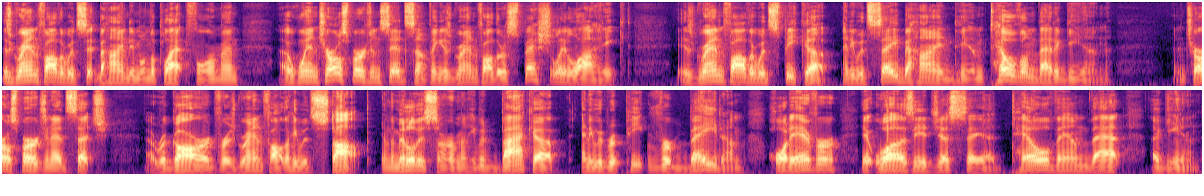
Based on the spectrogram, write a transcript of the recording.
His grandfather would sit behind him on the platform, and uh, when Charles Spurgeon said something his grandfather especially liked, his grandfather would speak up and he would say behind him, Tell them that again. And Charles Spurgeon had such Uh, regard for his grandfather, he would stop in the middle of his sermon, he would back up, and he would repeat verbatim whatever it was he had just said. Tell them that again.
